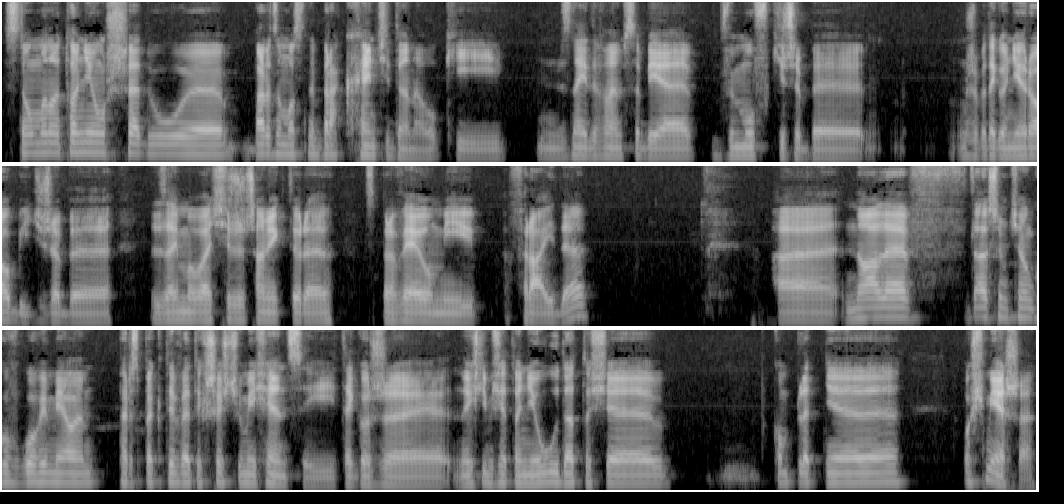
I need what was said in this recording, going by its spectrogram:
Z tą monotonią szedł e, bardzo mocny brak chęci do nauki. Znajdowałem sobie wymówki, żeby, żeby tego nie robić, żeby zajmować się rzeczami, które sprawiają mi frajdę. E, no ale w dalszym ciągu w głowie miałem perspektywę tych sześciu miesięcy i tego, że no jeśli mi się to nie uda, to się kompletnie ośmieszę.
